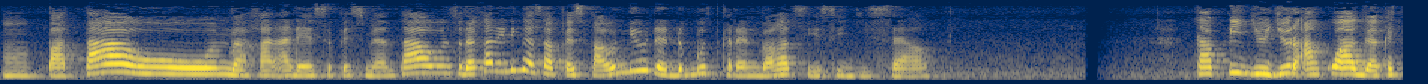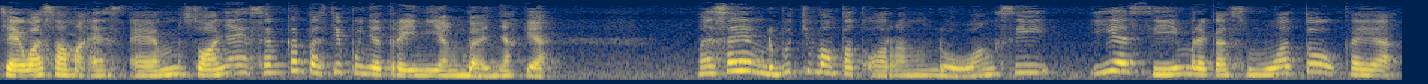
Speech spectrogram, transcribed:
4 tahun bahkan ada yang sampai 9 tahun. Sedangkan ini nggak sampai setahun dia udah debut. Keren banget sih si Giselle. Tapi jujur aku agak kecewa sama SM soalnya SM kan pasti punya trainee yang banyak ya masa yang debut cuma empat orang doang sih? Iya sih mereka semua tuh kayak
